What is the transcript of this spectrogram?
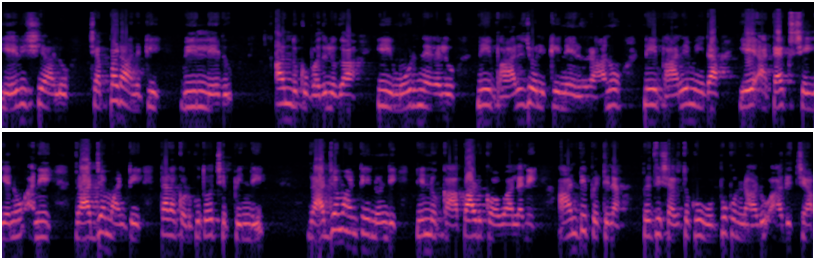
ఏ విషయాలు చెప్పడానికి వీల్లేదు. అందుకు బదులుగా ఈ మూడు నెలలు నీ భార్య జోలికి నేను రాను. నీ భార్య మీద ఏ అటాక్స్ చెయ్యను అని రాజ్యం ఆంటీ తన కొడుకుతో చెప్పింది. రాజ్యం ఆంటీ నుండి నిన్ను కాపాడుకోవాలని ఆంటీ పెట్టిన ప్రతి షరతుకు ఒప్పుకున్నాడు ఆదిత్య.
